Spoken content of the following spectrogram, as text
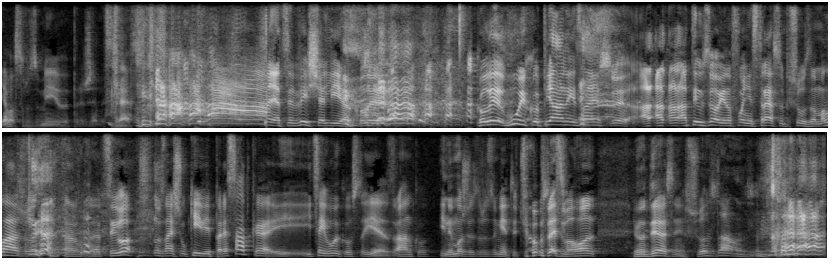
Я вас розумію, ви пережили стрес. Ваня, це вища ліга, коли, коли вуйко п'яний, знаєш, а, а, а, ти взяв і на фоні стресу пішов замолажувати. Там, е, цього. Ну, знаєш, у Києві пересадка, і, і цей вуйко встає зранку і не може зрозуміти, чого весь вагон. І він дивиться, що сталося?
